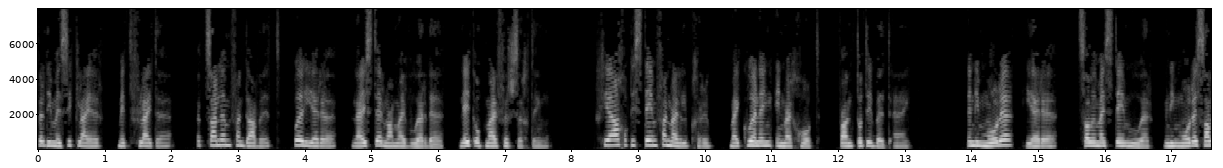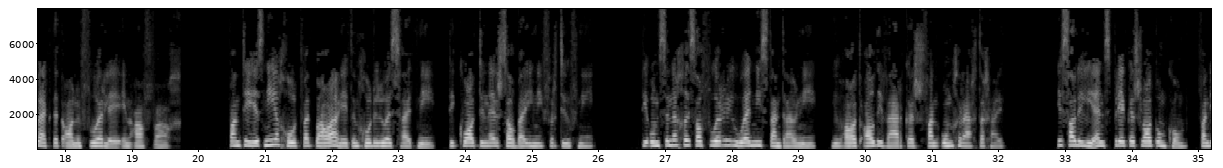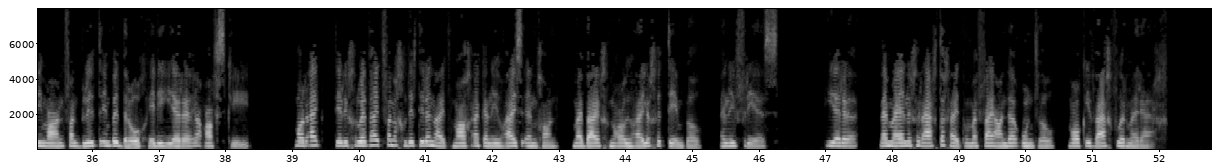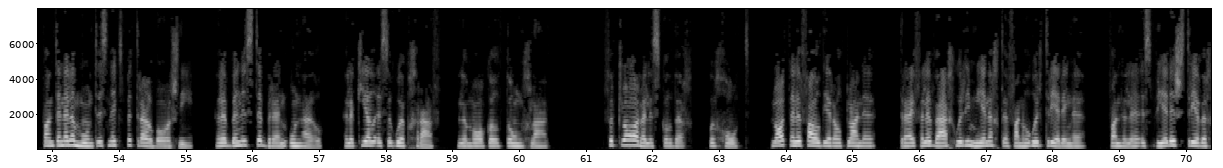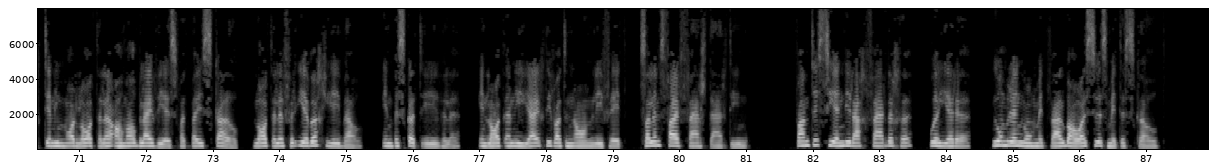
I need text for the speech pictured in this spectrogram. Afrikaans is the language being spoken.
voor die missiekleier, met fluiten. Het psalm van David, o Heere, luister naar mijn woorden, let op mijn verzuchting. Geag op die stem van mijn hulpgeroep, mijn koning en mijn God, van tot die bid uit. In die morgen, Heere, zal my stem hoor, in die morgen zal ik dit aan u voorlee en afwacht. Want die is niet een God wat bouwen het in godeloosheid nie, die kwaaddoener sal by u nie vertoef nie. Die onzinnige zal voor u hoe nie standhou nie, u haat al die werkers van ongerechtigheid. Je zal die liensprekers laat omkom, van die man van bloed en bedrog het die Heere afskie. Maar ik, die die grootheid van de goedertierenheid mag ik in uw huis ingaan, my buig naar uw heilige tempel, en uw vrees. Heere, Lei my in gerechtigheid om my vijanden ontwil, maak die weg voor my reg. Want in hulle mond is niks betrouwbaars nie, hulle binnenste bring onheil, hulle keel is een oopgraf, hulle maak al tong glad. Verklaar hulle skuldig, o God, laat hulle val dier al plannen, drijf hulle weg oor die menigte van hulle oortredinge, van hulle is wederstrewig teen die maar laat hulle allemaal bly wees wat by skuil, laat hulle verewig jebel, en beskut hulle en laat in die juig die wat naam lief het, Psalms 5 vers 13. Want is sien die rechtvaardige, o Heere, u omring om met welbouwe soos met de skuld.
